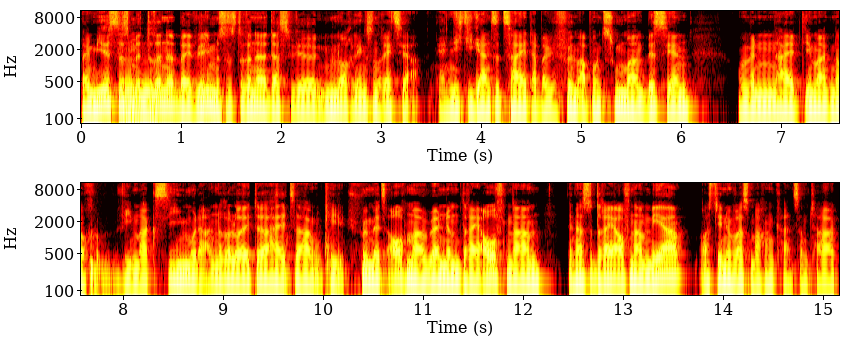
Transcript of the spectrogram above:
bei mir ist es mhm. mit drinne, bei William ist es drinne, dass wir nur noch links und rechts ja, ja, nicht die ganze Zeit, aber wir filmen ab und zu mal ein bisschen und wenn halt jemand noch wie Maxim oder andere Leute halt sagen, okay, ich filme jetzt auch mal random drei Aufnahmen, dann hast du drei Aufnahmen mehr, aus denen du was machen kannst am Tag.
